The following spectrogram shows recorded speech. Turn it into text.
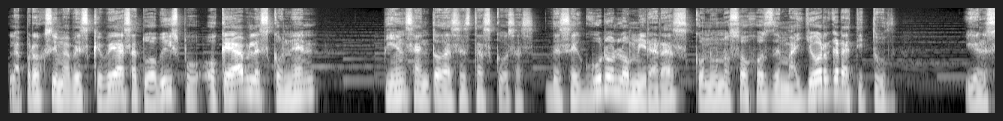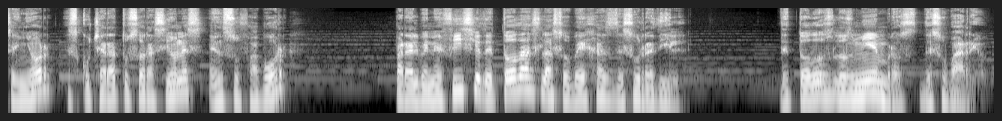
La próxima vez que veas a tu obispo o que hables con él, piensa en todas estas cosas. De seguro lo mirarás con unos ojos de mayor gratitud y el Señor escuchará tus oraciones en su favor para el beneficio de todas las ovejas de su redil, de todos los miembros de su barrio.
